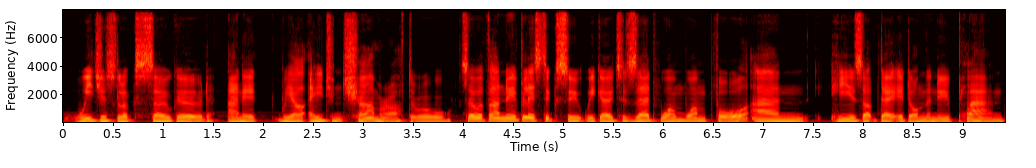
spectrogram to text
we just look so good, and it we are Agent Charmer after all. So with our new ballistic suit, we go to Z114, and he is updated on the new plan.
